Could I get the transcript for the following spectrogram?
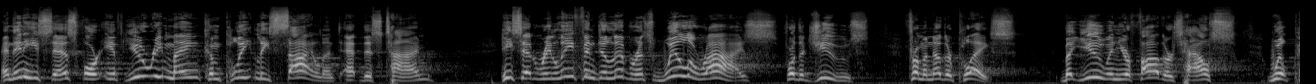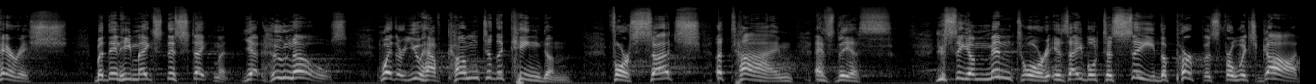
And then he says, For if you remain completely silent at this time, he said, relief and deliverance will arise for the Jews from another place, but you and your father's house will perish. But then he makes this statement Yet who knows whether you have come to the kingdom for such a time as this? You see, a mentor is able to see the purpose for which God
